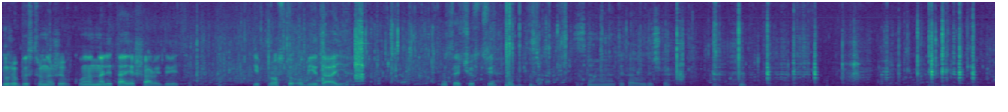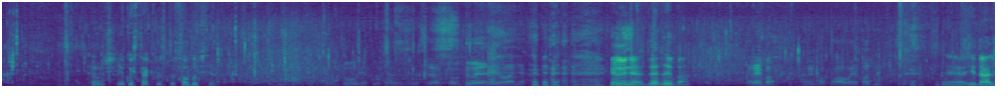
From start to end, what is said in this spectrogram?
дуже швидко наживку. Вона налітає шарою, дивіться. І просто об'їдає. Ну це чувстві. Це в мене така удочка. Коротше, якось так приспособився. Колдує тут. е, Все, колдує дівання. Галюня, де риба? Риба, риба плаває по дну. Е, І далі.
